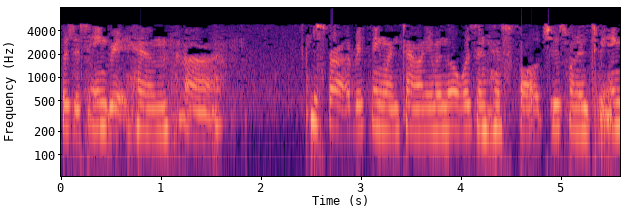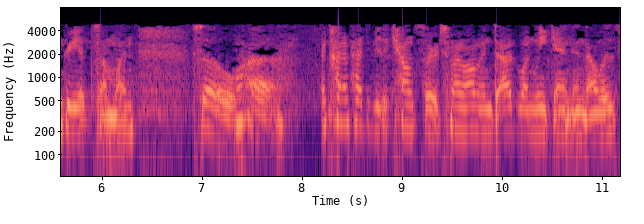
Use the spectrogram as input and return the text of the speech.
was just angry at him. Uh, just how everything went down, even though it wasn't his fault. She just wanted to be angry at someone. So uh, I kind of had to be the counselor to my mom and dad one weekend, and that was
